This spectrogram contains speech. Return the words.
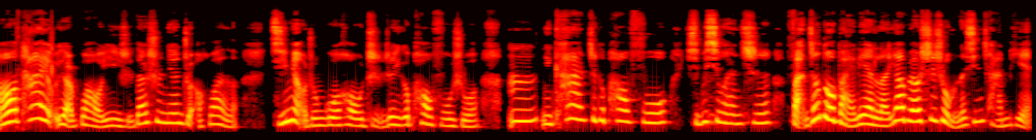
然后他有一点不好意思，但瞬间转换了。几秒钟过后，指着一个泡芙说：“嗯，你看这个泡芙，喜不喜欢吃？反正都白练了，要不要试试我们的新产品？”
